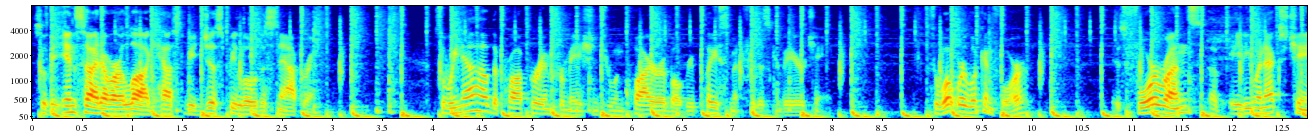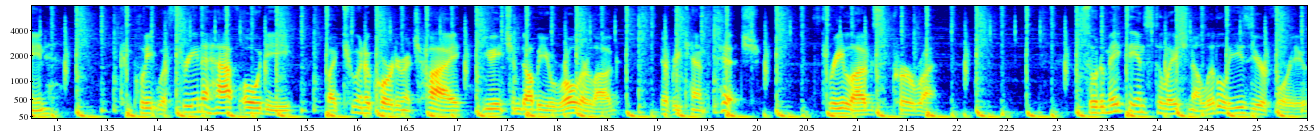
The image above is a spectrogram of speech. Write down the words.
So the inside of our lug has to be just below the snap ring. So we now have the proper information to inquire about replacement for this conveyor chain. So what we're looking for is four runs of 81X chain, complete with three and a half OD by two and a quarter inch high UHMW roller lug every 10th pitch, three lugs per run. So to make the installation a little easier for you,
